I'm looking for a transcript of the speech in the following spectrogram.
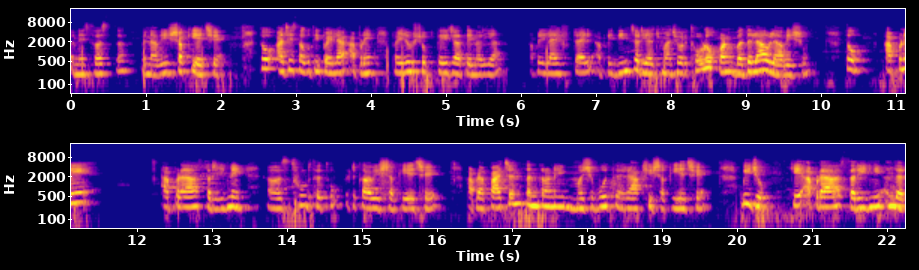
અને સ્વસ્થ બનાવી શકીએ છીએ. તો આજે સૌથી પહેલાં આપણે પહેલું સુખ તે જાતે નર્યા આપણી લાઈફસ્ટાઈલ આપણી દિનચર્યામાં જો થોડો પણ બદલાવ લાવીશું, તો આપણે આપણા શરીરને સ્થૂળ થતું અટકાવી શકીએ છીએ આપણા પાચન તંત્રને મજબૂત રાખી શકીએ છીએ બીજું કે આપણા શરીરની અંદર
